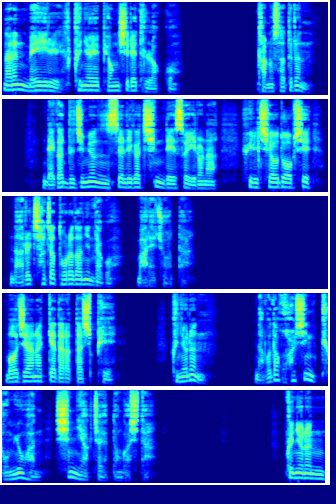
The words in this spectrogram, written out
나는 매일 그녀의 병실에 들렀고 간호사들은 내가 늦으면 셀리가 침대에서 일어나 휠체어도 없이 나를 찾아 돌아다닌다고 말해주었다. 머지않아 깨달았다시피 그녀는 나보다 훨씬 교묘한 심리학자였던 것이다. 그녀는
